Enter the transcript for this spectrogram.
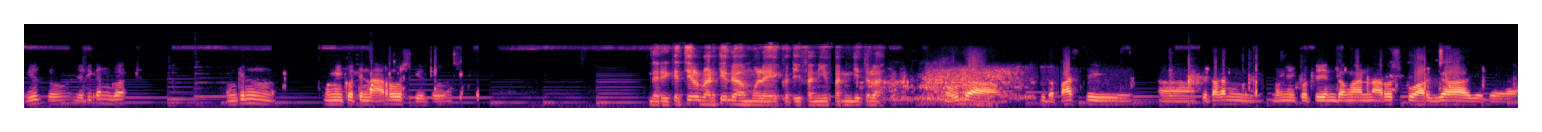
gitu. Jadi kan gue mungkin mengikuti arus gitu dari kecil berarti udah mulai ikut event-event gitulah oh, udah udah pasti uh, kita kan mengikuti dengan arus keluarga gitu ya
